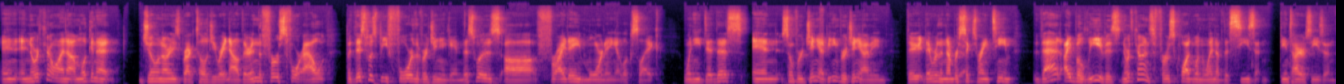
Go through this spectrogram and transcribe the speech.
And in North Carolina, I'm looking at Joe Lunardi's bracketology right now. They're in the first four out, but this was before the Virginia game. This was uh, Friday morning, it looks like when he did this. And so Virginia beating Virginia, I mean, they they were the number yeah. six ranked team. That I believe is North Carolina's first quad one win of the season, the entire season.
